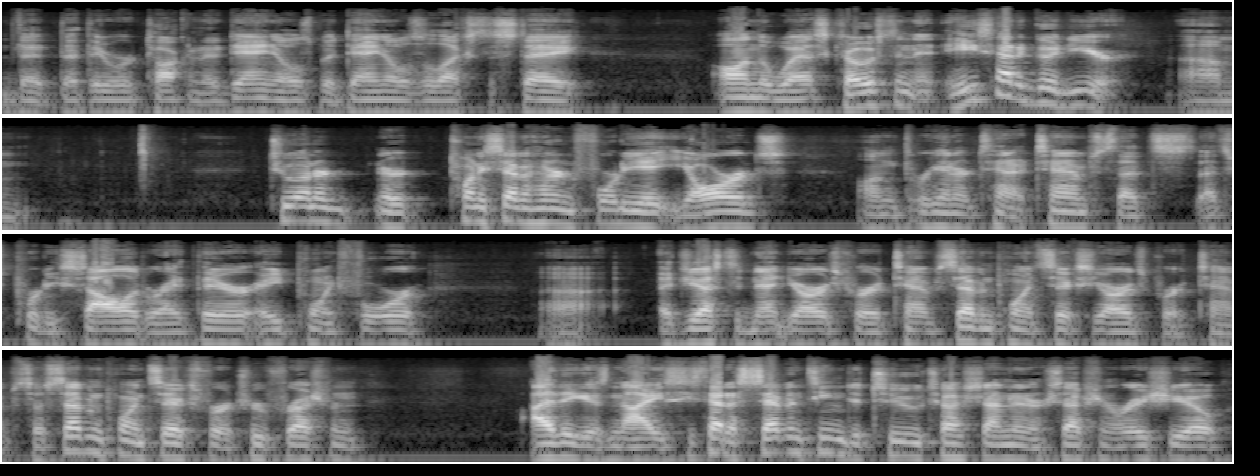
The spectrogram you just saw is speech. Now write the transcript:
that that they were talking to Daniels, but Daniels elects to stay on the West Coast, and he's had a good year. Um, 200 or 2,748 yards on 310 attempts. That's that's pretty solid right there. 8.4 uh, adjusted net yards per attempt, 7.6 yards per attempt. So 7.6 for a true freshman, I think is nice. He's had a 17 to two touchdown interception ratio.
